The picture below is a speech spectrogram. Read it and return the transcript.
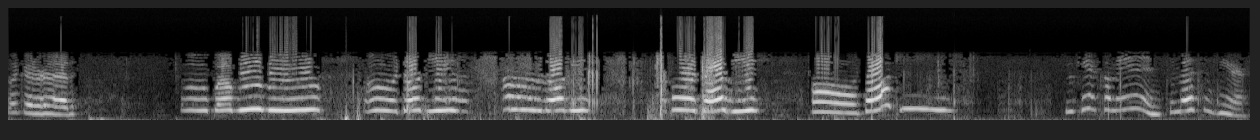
Look at her head. Oh, Boo Boo. Oh, doggies. Oh, doggies. Oh, doggies. Oh, doggies. You can't come in. It's a mess in here.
